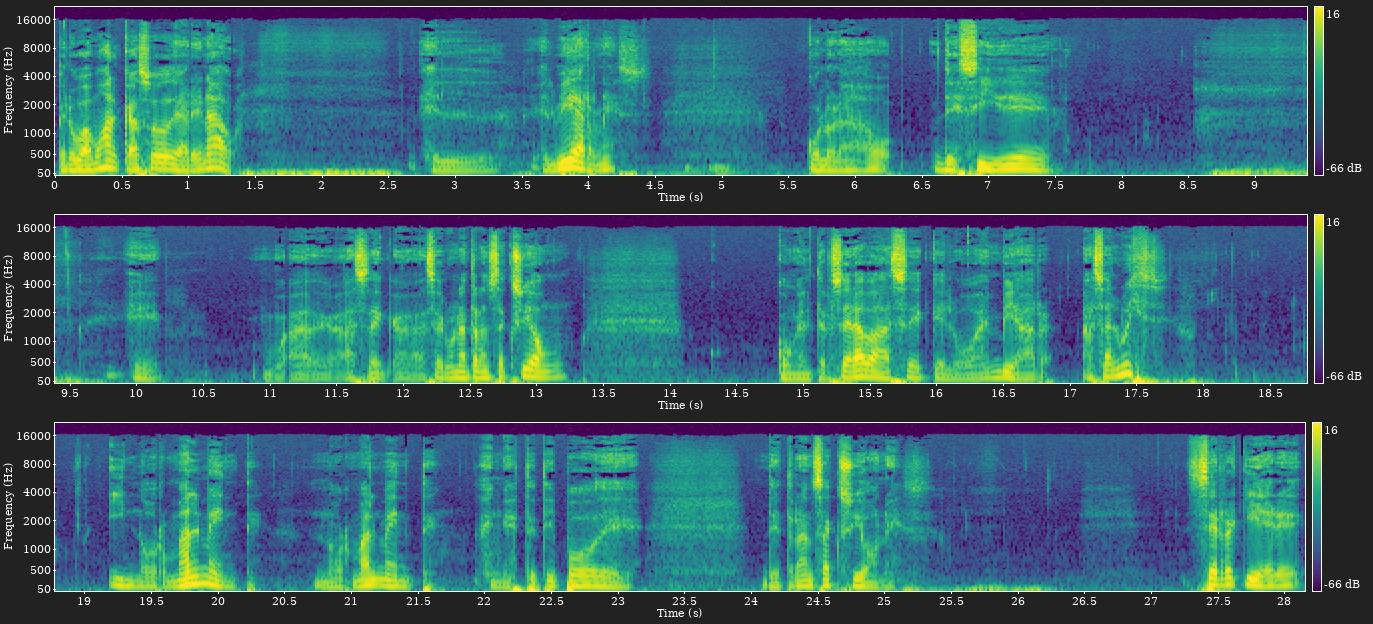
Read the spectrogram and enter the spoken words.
Pero vamos al caso de Arenado. El, el viernes, Colorado decide eh, hacer, una transacción con el tercera base que lo va a enviar a San Luis. Y normalmente, normalmente, en este tipo de, de transacciones, se requiere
